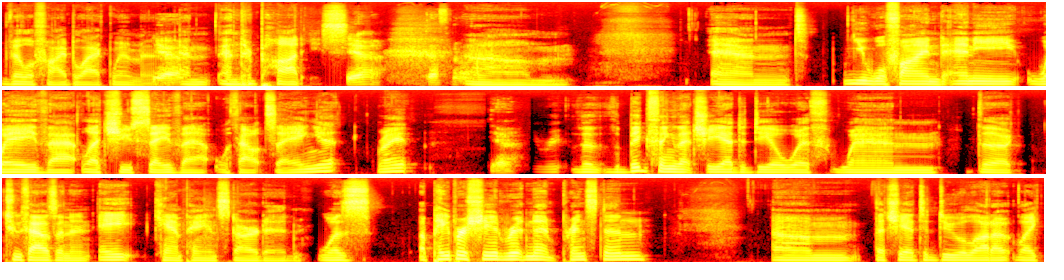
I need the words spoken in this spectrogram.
vilify black women Yeah. and and their bodies. Yeah, definitely. Um and you will find any way that lets you say that without saying it, right? Yeah. The the big thing that she had to deal with when the 2008 campaign started was a paper she had written at Princeton um that she had to do a lot of like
